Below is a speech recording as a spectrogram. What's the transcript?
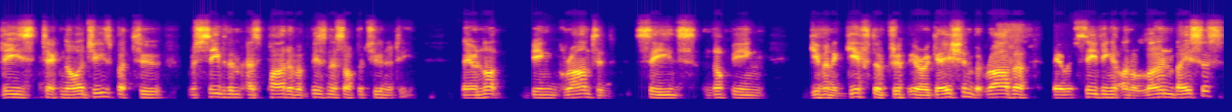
these technologies, but to receive them as part of a business opportunity. They are not being granted seeds, not being given a gift of drip irrigation, but rather they're receiving it on a loan basis.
